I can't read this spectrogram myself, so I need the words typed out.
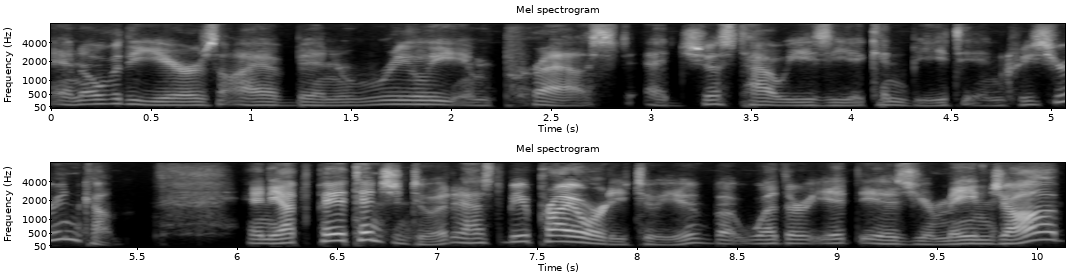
And over the years, I have been really impressed at just how easy it can be to increase your income. And you have to pay attention to it. It has to be a priority to you. But whether it is your main job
